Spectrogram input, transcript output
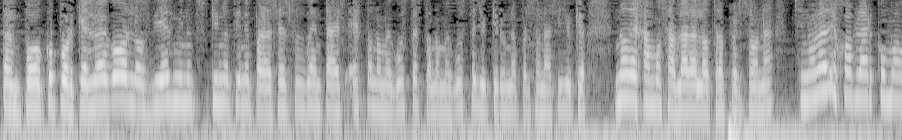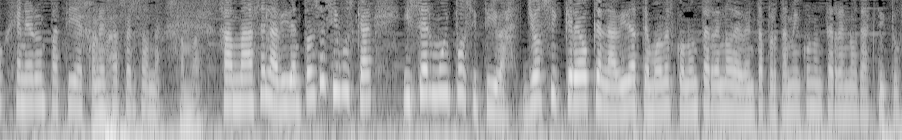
tampoco, porque luego los 10 minutos que uno tiene para hacer sus ventas es esto no me gusta, esto no me gusta, yo quiero una persona así, yo quiero. No dejamos hablar a la otra persona. Si no la dejo hablar, ¿cómo genero empatía con esa persona? Jamás. Jamás en la vida. Entonces sí buscar y ser muy positiva. Yo sí creo que en la vida te mueves con un terreno de venta, pero también con un terreno de actitud.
